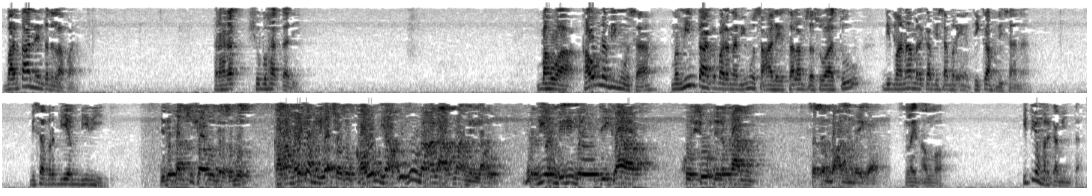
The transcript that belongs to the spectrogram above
Bantahan yang ke delapan. Terhadap syubhat tadi. Bahwa kaum Nabi Musa meminta kepada Nabi Musa alaihissalam sesuatu di mana mereka bisa beriktikaf di sana bisa berdiam diri di depan sesuatu tersebut. Karena mereka melihat suatu kaum yang yakufuna ala asma'illahu. Berdiam diri berintikaf khusyuk di depan sesembahan mereka selain Allah. Itu yang mereka minta.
